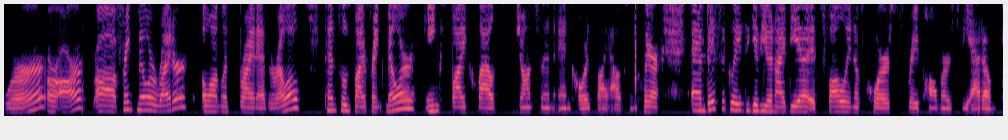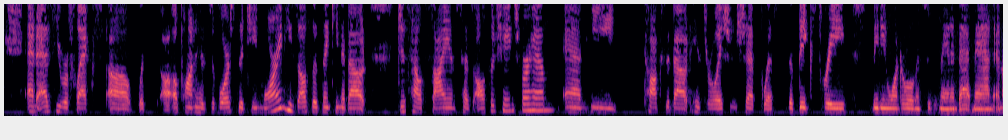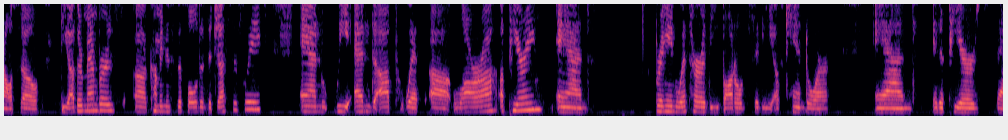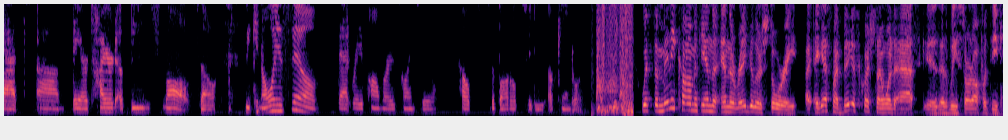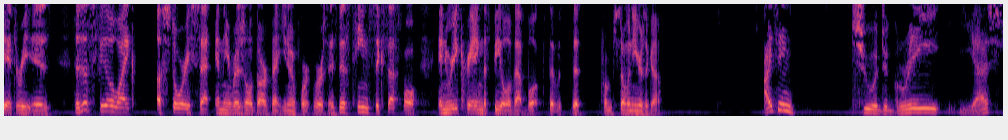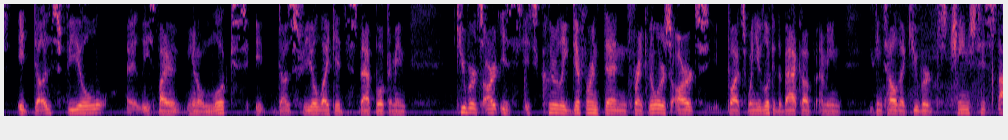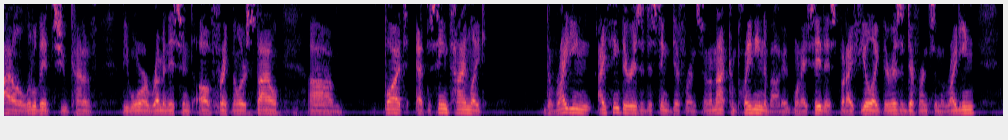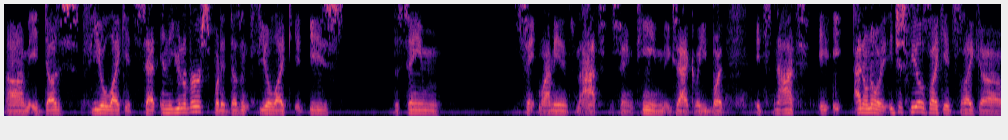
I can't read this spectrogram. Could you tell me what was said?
were, or are, uh, Frank Miller writer, along with Brian Azzarello, pencils by Frank Miller, inks by Klaus Janson, and colors by Alex Sinclair. And basically, to give you an idea, it's following, of course, Ray Palmer's The Atom. And as he reflects uh, with uh, upon his divorce with Jean Warren, he's also thinking about just how science has also changed for him, and he talks about his relationship with the big three, meaning Wonder Woman, Superman, and Batman, and also the other members uh, coming into the fold of the Justice League. And we end up with uh, Laura appearing and bringing with her the bottled city of Kandor. And it appears that um, they are tired of being small. So we can only assume that Ray Palmer is going to help the bottled city of Kandor. With the mini comic and the and the regular story, I, I guess my biggest question I wanted to ask is, as we start off with DK3, is does this feel like a story set in the original Dark Knight universe? Is this team successful in recreating the feel of that book that was that from so many years ago? I think to a degree, yes, it does feel, at least by, you know, looks, it does feel like it's that book. I mean, Kubert's art is, is clearly different than Frank Miller's art, but when you look at the backup, I mean, you can tell that Kubert's changed his style a little bit to kind of be more reminiscent of Frank Miller's style. Um, but at the same time, like, the writing, I think there is a distinct difference, and I'm not complaining about it when I say this, but I feel like there is a difference in the writing. Um, it does feel like it's set in the universe, but it doesn't feel like it is the same same, well, I mean, it's not the same team exactly, but it's not, it, it, I don't know, it just feels like it's like a,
